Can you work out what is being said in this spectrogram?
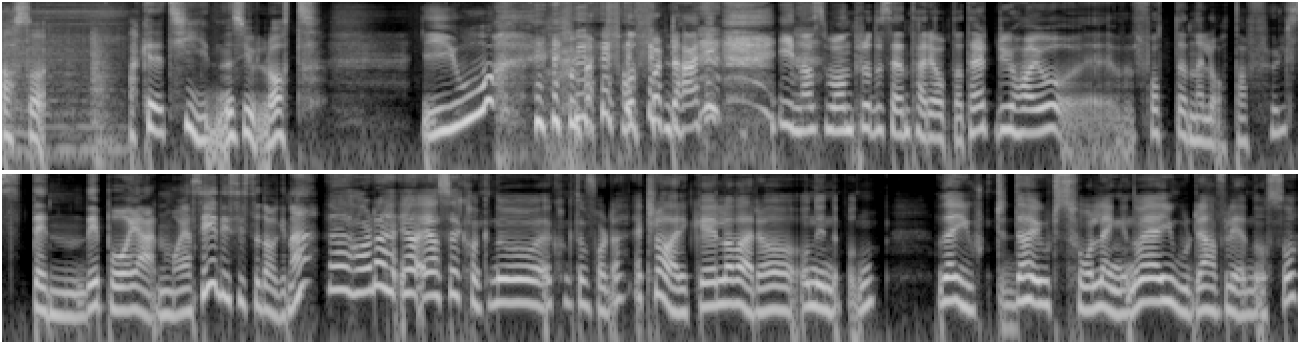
Altså, er ikke det tidenes julelåt? Jo, i hvert fall for deg. Ina Swan, produsent her i Oppdatert. Du har jo eh, fått denne låta fullstendig på hjernen, må jeg si, de siste dagene. Jeg har det. Jeg, altså, jeg, kan ikke noe, jeg kan ikke noe for det. Jeg klarer ikke la være å, å nynne på den. Og det har, jeg gjort, det har jeg gjort så lenge nå. Jeg gjorde det her forleden også.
